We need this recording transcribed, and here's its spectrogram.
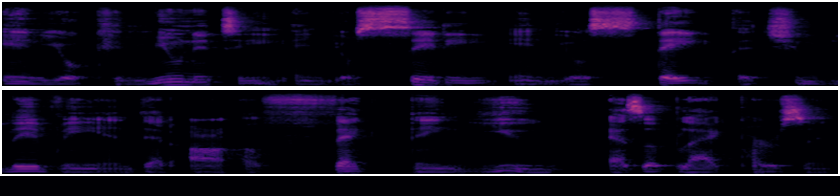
in your community, in your city, in your state that you live in that are affecting you as a black person.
